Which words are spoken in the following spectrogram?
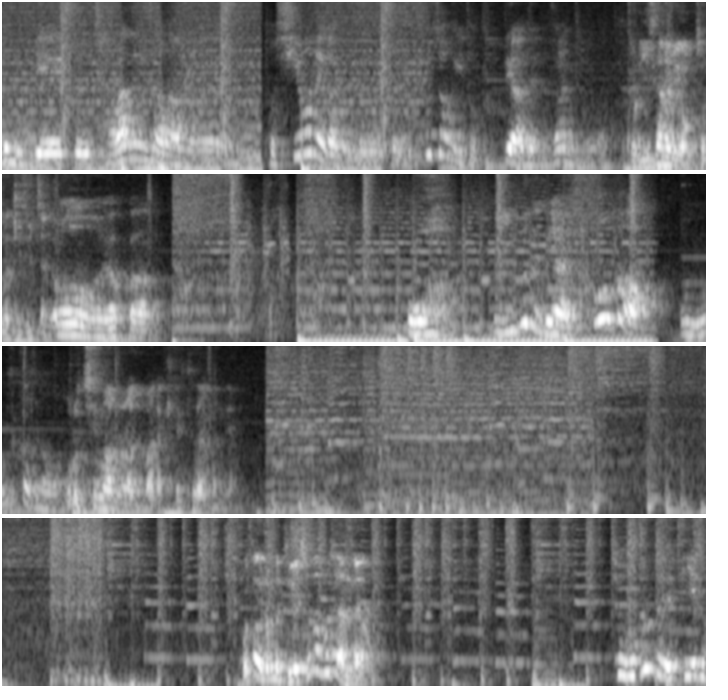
근데 이게 또 잘하는 사람은 더 시원해가지고 더 이렇게 표정이 더 극대화되는 사람이 있는 것 같아 그럼 이 사람이 엄청난 기술자인가 봐. 어 약간 우와 이분은 그냥 혀가 어, 여기까지 나와 오로치마루라는 만화 캐릭터 닮았네요. 보통 이러면 뒤를 쳐다보지 않나요? 저분도 왜 뒤에서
